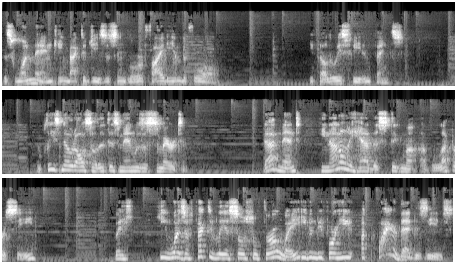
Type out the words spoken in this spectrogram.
This one man came back to Jesus and glorified him before all. He fell to his feet in thanks. And please note also that this man was a Samaritan. That meant he not only had the stigma of leprosy, but he, he was effectively a social throwaway even before he acquired that disease.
